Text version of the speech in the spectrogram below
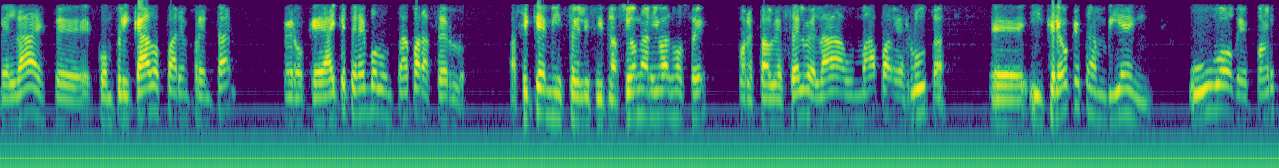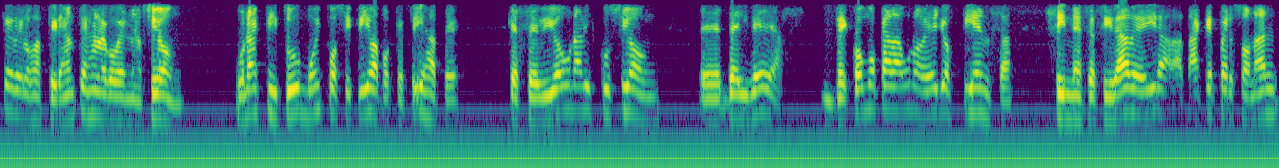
¿verdad?, este, complicados para enfrentar, pero que hay que tener voluntad para hacerlo. Así que mi felicitación a Aníbal José por establecer, ¿verdad?, un mapa de ruta eh, y creo que también hubo de parte de los aspirantes a la gobernación una actitud muy positiva porque fíjate que se dio una discusión eh, de ideas de cómo cada uno de ellos piensa sin necesidad de ir a ataque personal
